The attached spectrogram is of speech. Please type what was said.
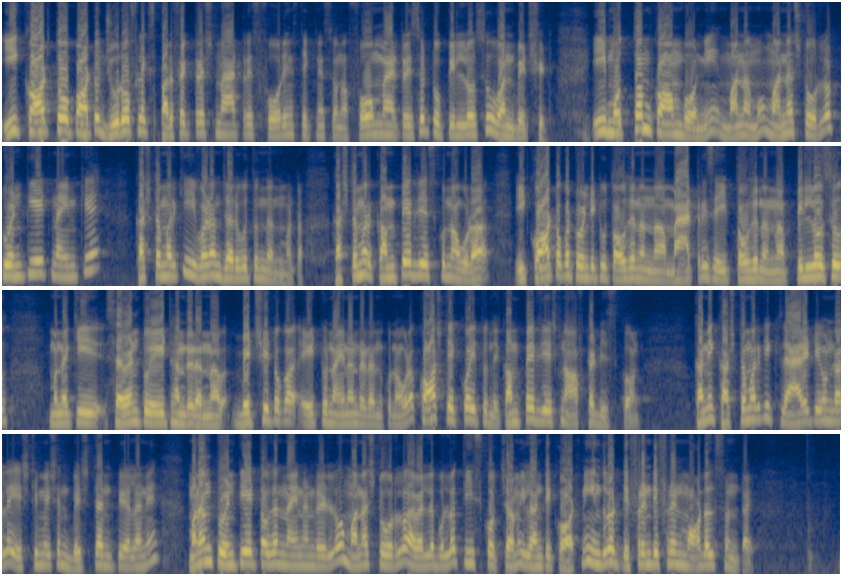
ఈ కాట్తో పాటు Duroflex perfect rest mattress four inch thickness ఉన్న foam mattress two pillows one bedsheet ఈ మొత్తం కాంబోని మనము మన స్టోర్లో ట్వంటీ ఎయిట్ నైన్కే కస్టమర్కి ఇవ్వడం జరుగుతుంది అనమాట కస్టమర్ కంపేర్ చేసుకున్నా కూడా ఈ కాట్ ఒక ట్వంటీ టూ థౌజండ్ అన్న మ్యాట్రిస్ ఎయిట్ థౌజండ్ అన్న పిల్లోస్ మనకి సెవెన్ టు ఎయిట్ హండ్రెడ్ అన్న బెడ్షీట్ ఒక ఎయిట్ టు నైన్ హండ్రెడ్ అనుకున్నా కూడా కాస్ట్ ఎక్కువ అవుతుంది కంపేర్ చేసిన ఆఫ్టర్ డిస్కౌంట్ కానీ కస్టమర్కి క్లారిటీ ఉండాలి ఎస్టిమేషన్ బెస్ట్ అనిపించాలని మనం ట్వంటీ ఎయిట్ థౌసండ్ నైన్ హండ్రెడ్లో మన స్టోర్లో అవైలబుల్లో తీసుకొచ్చాము ఇలాంటి కాట్ని ఇందులో డిఫరెంట్ డిఫరెంట్ మోడల్స్ ఉంటాయి.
